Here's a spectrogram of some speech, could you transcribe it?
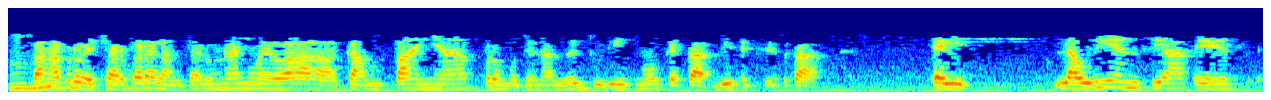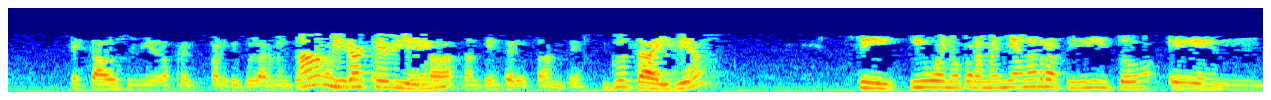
Van a aprovechar para lanzar una nueva campaña promocionando el turismo que está, o sea, el, la audiencia es Estados Unidos particularmente. Ah, mira qué bien. Está bastante interesante. Good idea. Sí, y bueno, para mañana rapidito eh,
